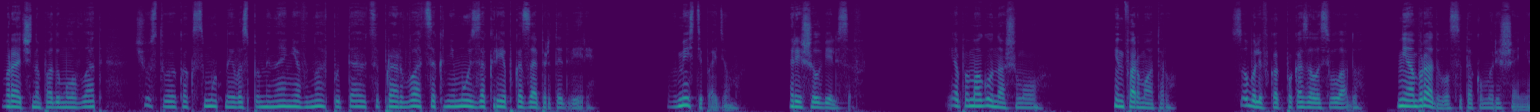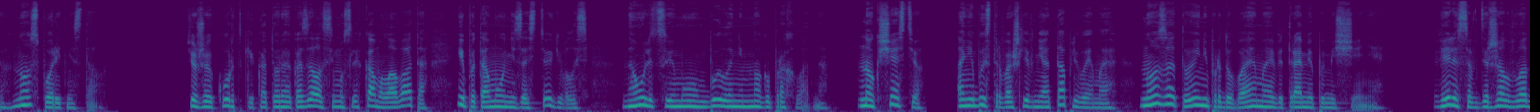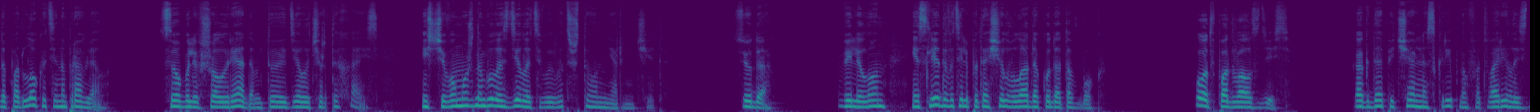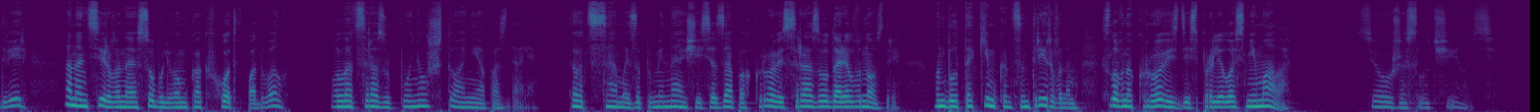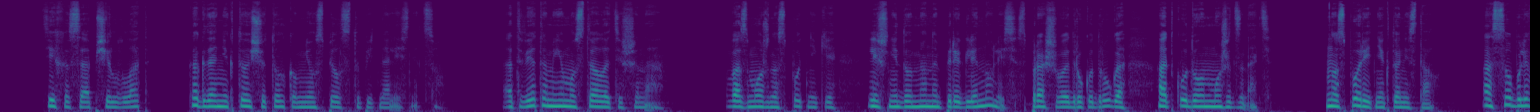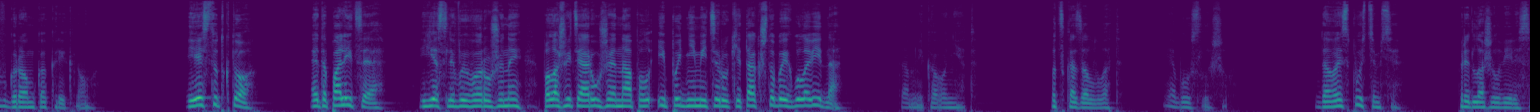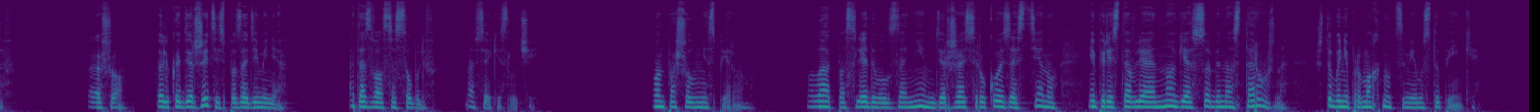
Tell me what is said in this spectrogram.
Мрачно подумал Влад, чувствуя, как смутные воспоминания вновь пытаются прорваться к нему из-за крепко запертой двери. «Вместе пойдем, решил Вельсов. «Я помогу нашему информатору». Соболев, как показалось Владу, не обрадовался такому решению, но спорить не стал. Чужой куртке, которая оказалась ему слегка маловато и потому не застёгивалась, на улицу ему было немного прохладно. Но, к счастью, они быстро вошли в неотапливаемое, но зато и непродуваемое ветрами помещение. Велесов держал Влада под локоть и направлял. Соболев шел рядом, то и дело чертыхаясь, из чего можно было сделать вывод, что он нервничает. «Сюда», — велел он, и следователь потащил Влада куда-то в бок. «Вход в подвал здесь». Когда, печально скрипнув, отворилась дверь, анонсированная Соболевым как вход в подвал, Влад сразу понял, что они опоздали. Тот самый запоминающийся запах крови сразу ударил в ноздри. Он был таким концентрированным, словно крови здесь пролилось немало. Все уже случилось», — тихо сообщил Влад, когда никто еще толком не успел ступить на лестницу. Ответом ему стала тишина. Возможно, спутники лишь недоуменно переглянулись, спрашивая друг у друга, откуда он может знать. Но спорить никто не стал, а Соболев громко крикнул. «Есть тут кто? Это полиция!» Если вы вооружены, положите оружие на пол и поднимите руки так, чтобы их было видно». «Там никого нет», — подсказал Влад. Я бы услышал. «Давай спустимся», — предложил Велесов. «Хорошо, только держитесь позади меня», — отозвался Соболев, на всякий случай. Он пошел вниз первым. Влад последовал за ним, держась рукой за стену и переставляя ноги особенно осторожно, чтобы не промахнуться мимо ступеньки.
